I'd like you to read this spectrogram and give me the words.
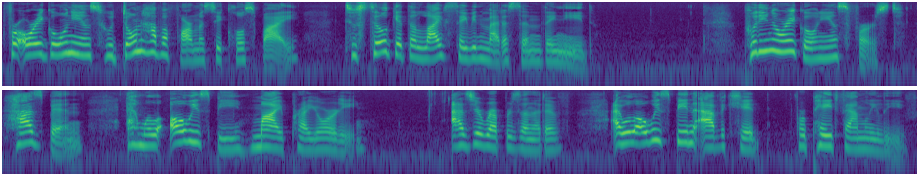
for Oregonians who don't have a pharmacy close by to still get the life-saving medicine they need. Putting Oregonians first has been and will always be my priority. As your representative, I will always be an advocate for paid family leave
